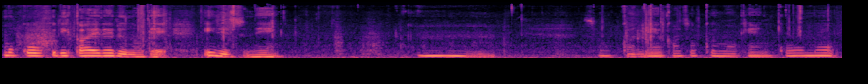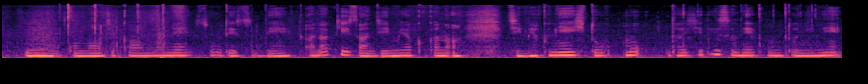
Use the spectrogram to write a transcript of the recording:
もこう振り返れるので、いいですね。うん。そうかね、家族も健康も、うん、この時間もね、そうですね。あ、ラッキーさん人脈かな。人脈ね、人も大事ですね。本当にね。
